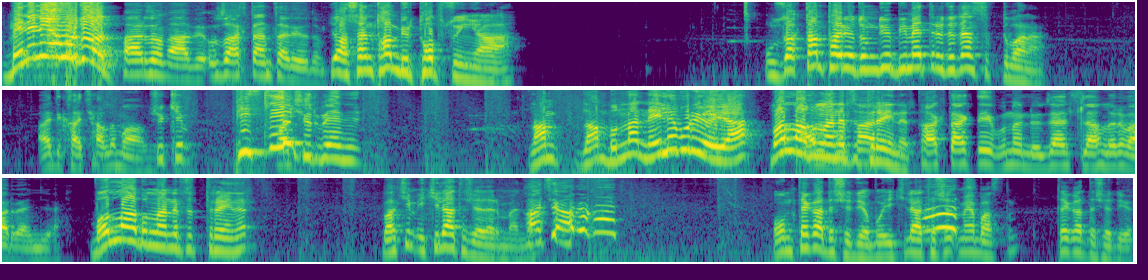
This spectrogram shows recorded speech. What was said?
beni niye vurdun? Pardon abi uzaktan tarıyordum. Ya sen tam bir topsun ya. Uzaktan tarıyordum diyor bir metre öteden sıktı bana. Hadi kaçalım abi. Şu kim? Pislik. Kaçır beni. Lan lan bunlar neyle vuruyor ya? Vallahi Abi bunların hepsi bunlar trainer. Tak tak değil bunların özel silahları var bence. Vallahi bunların hepsi trainer. Bakayım ikili ateş ederim ben de. Kaç abi kaç. Oğlum tek ateş ediyor bu. ikili ateş etmeye bastım. Tek ateş ediyor.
